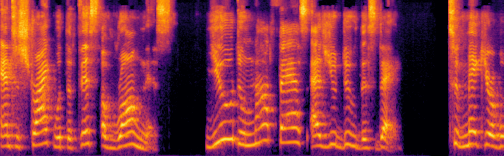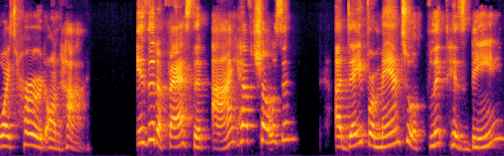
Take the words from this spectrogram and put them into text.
and to strike with the fist of wrongness. You do not fast as you do this day to make your voice heard on high. Is it a fast that I have chosen? A day for man to afflict his being?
